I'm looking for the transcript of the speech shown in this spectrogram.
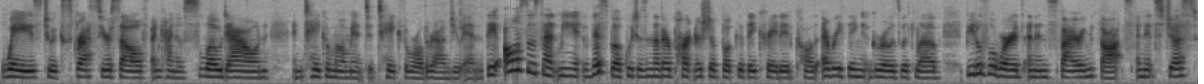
ways to express yourself and kind of slow down and take a moment to take the world around you in. They also sent me this book, which is another partnership book that they created called Everything Grows with Love, Beautiful Words and Inspiring Thoughts, and it's just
